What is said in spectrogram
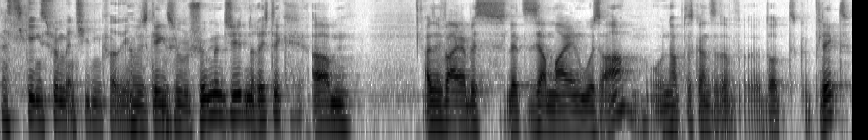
Hast dich gegen Schwimmen entschieden quasi? Habe ich gegen Schwimmen entschieden, richtig. Ähm, Also ich war ja bis letztes Jahr Mai in den USA und habe das Ganze dort gepflegt.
